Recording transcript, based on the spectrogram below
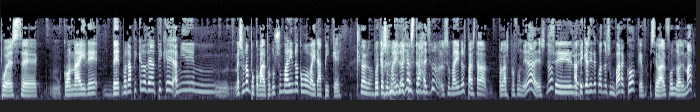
pues eh, con aire de... Bueno, a pique lo de al pique a mí mm, me suena un poco mal, porque un submarino, ¿cómo va a ir a pique? Claro. Porque el submarino ya está, ¿no? el submarino es para estar por las profundidades, ¿no? Sí, a pique se dice cuando es un barco que se va al fondo del mar.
